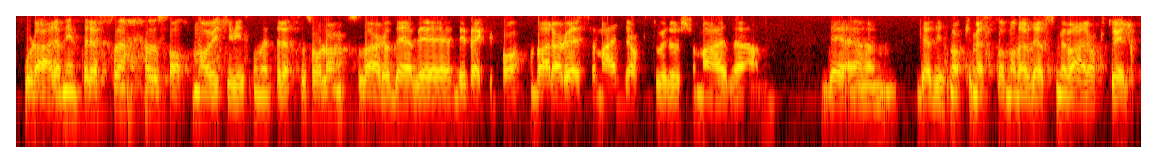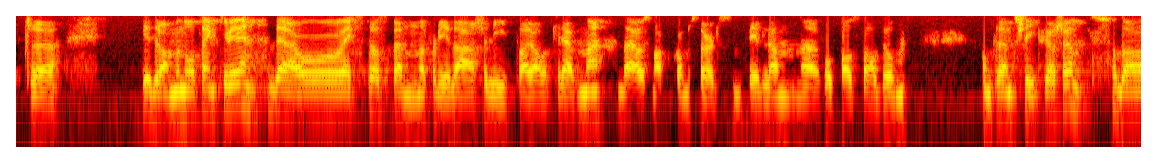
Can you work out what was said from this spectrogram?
hvor det er en interesse. Staten har jo ikke vist noen interesse så langt, så da er det jo det vi, vi peker på. Og Der er det jo SMR-reaktorer som er eh, det, det, de snakker mest om. og Det er jo det som vil være aktuelt uh, i Drammen nå, tenker vi. Det er jo ekstra spennende fordi det er så lite arealkrevende. Det er jo snakk om størrelsen til en uh, fotballstadion omtrent slik vi har skjønt. Og Da,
